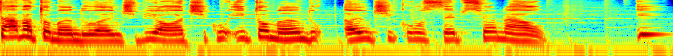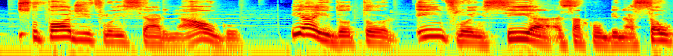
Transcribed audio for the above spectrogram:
estava tomando antibiótico e tomando anticoncepcional. Isso pode influenciar em algo? E aí, doutor, influencia essa combinação?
